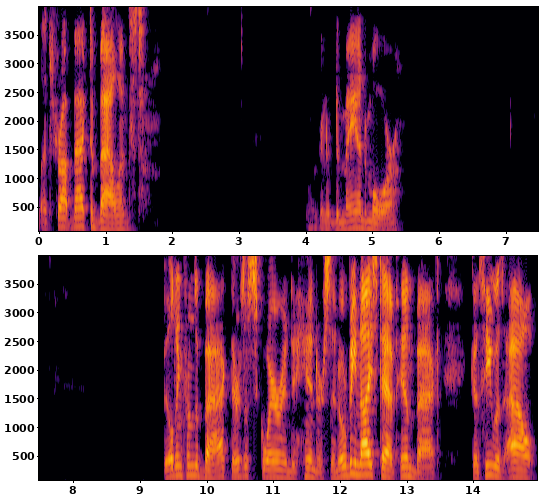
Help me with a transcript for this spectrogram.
Let's drop back to balanced. We're going to demand more. Building from the back, there's a square into Henderson. It'll be nice to have him back because he was out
